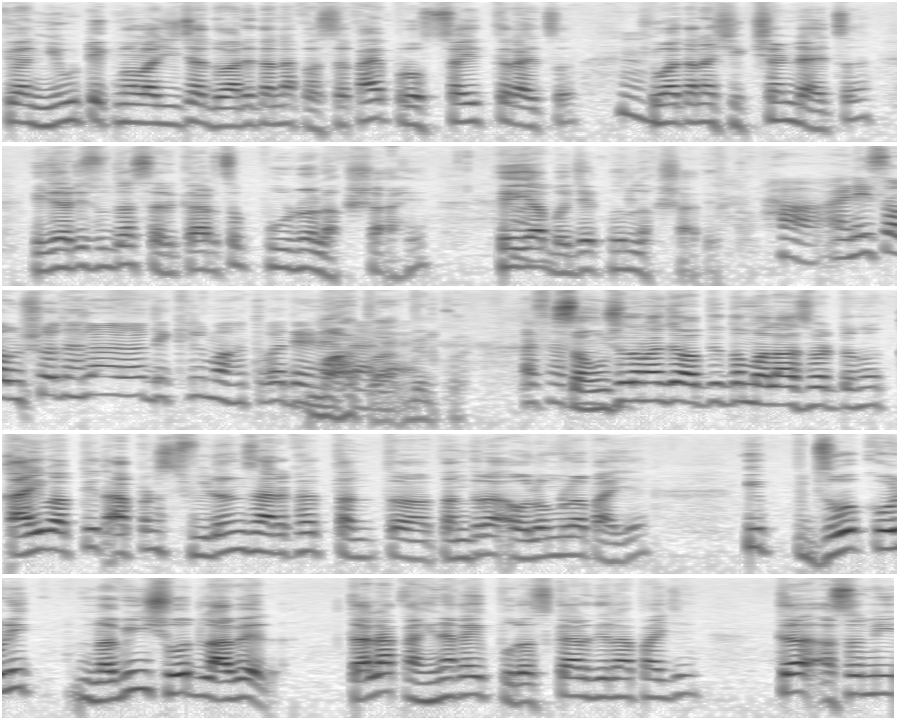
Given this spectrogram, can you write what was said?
किंवा न्यू टेक्नॉलॉजीच्या द्वारे त्यांना कसं काय प्रोत्साहित करायचं किंवा त्यांना शिक्षण द्यायचं याच्यासाठी सुद्धा सरकारचं पूर्ण लक्ष आहे. हे या बजेटमधून लक्षात येतं. हा आणि संशोधनाला देखील महत्त्व देण्यात आहे. बिलकुल. संशोधनाच्या बाबतीत तर मला असं वाटतं ना काही बाबतीत आपण स्वीडन सारखं तंत्र तंत्र अवलंबलं पाहिजे की जो कोणी नवीन शोध लावेल त्याला काही ना काही पुरस्कार दिला पाहिजे. तर असं मी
